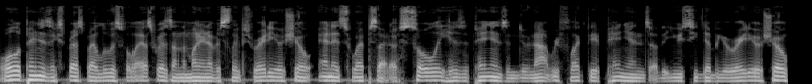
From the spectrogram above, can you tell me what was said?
All opinions expressed by Luis Velazquez on the Money Never Sleeps radio show and its website are solely his opinions and do not reflect the opinions of the UCW radio show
